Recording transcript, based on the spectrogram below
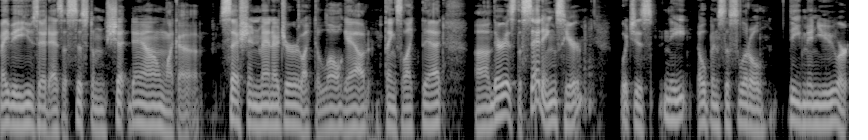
maybe use it as a system shutdown, like a session manager, like to log out and things like that. Uh, there is the settings here, which is neat. Opens this little dmenu or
